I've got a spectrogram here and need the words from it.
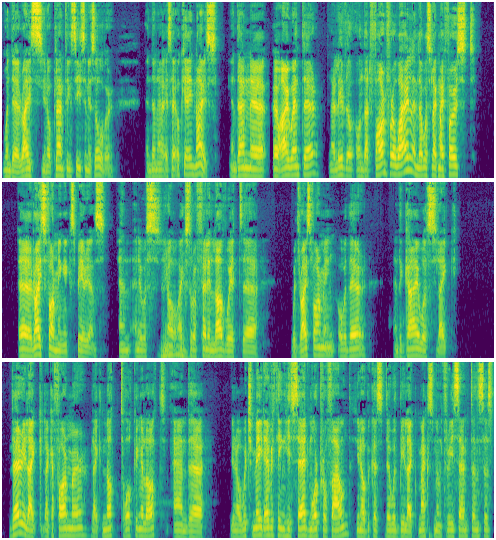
when the rice you know planting season is over. And then i say okay nice. And then uh, uh, i went there and I lived on that farm for a while, and that was like my first uh, rice farming experience, and and it was you know I Mm. sort of fell in love with uh, with rice farming over there, and the guy was like very like like a farmer, like not talking a lot, and uh, you know which made everything he said more profound, you know because there would be like maximum three sentences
